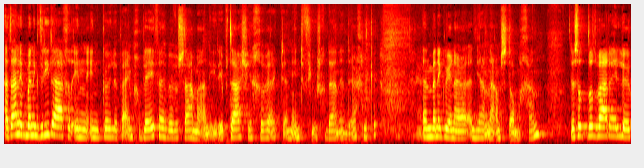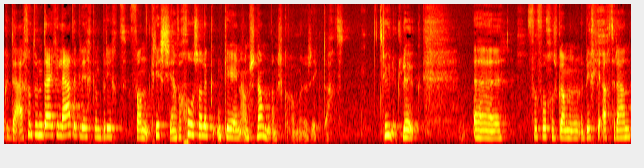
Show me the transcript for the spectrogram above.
Uiteindelijk ben ik drie dagen in, in Keulen bij hem gebleven. Hebben we samen aan die reportage gewerkt en interviews gedaan en dergelijke. En ben ik weer naar, naar Amsterdam gegaan. Dus dat, dat waren hele leuke dagen. En toen een tijdje later kreeg ik een bericht van Christian van... Goh, zal ik een keer in Amsterdam langskomen? Dus ik dacht, tuurlijk, leuk. Uh, vervolgens kwam een berichtje achteraan...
